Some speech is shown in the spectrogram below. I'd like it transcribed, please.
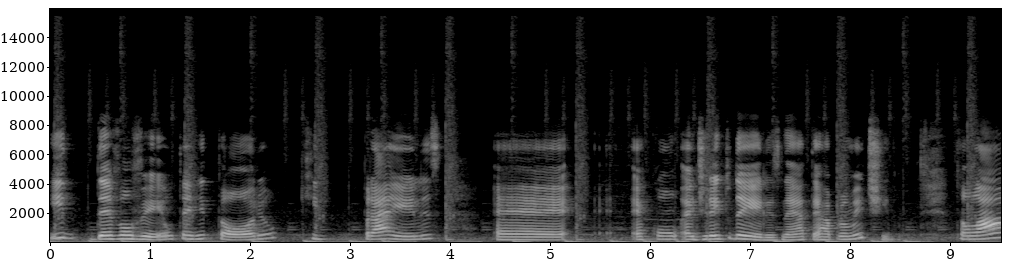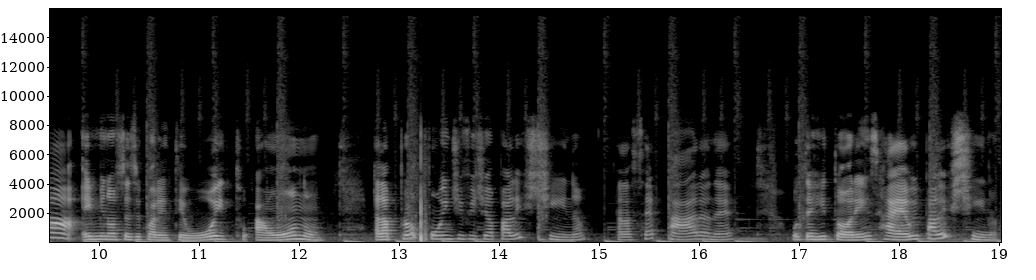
e devolver o território que para eles é, é, com, é direito deles, né? A terra prometida. Então, lá em 1948, a ONU ela propõe dividir a Palestina, ela separa, né, o território em Israel e Palestina.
